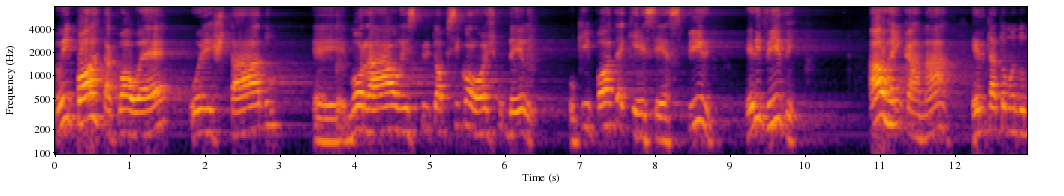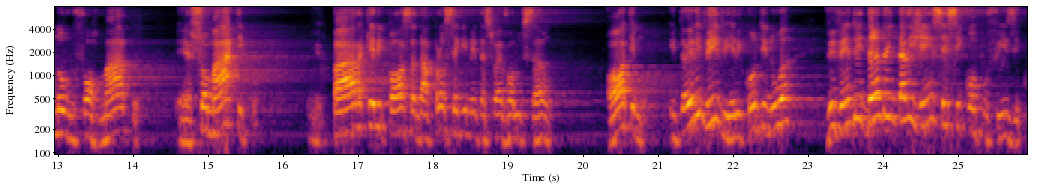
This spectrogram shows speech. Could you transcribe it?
Não importa qual é o estado é, moral, espiritual, psicológico dele. O que importa é que esse espírito, ele vive. Ao reencarnar, ele está tomando um novo formato é, somático para que ele possa dar prosseguimento à sua evolução. Ótimo. Então ele vive, ele continua vivendo e dando inteligência a esse corpo físico.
